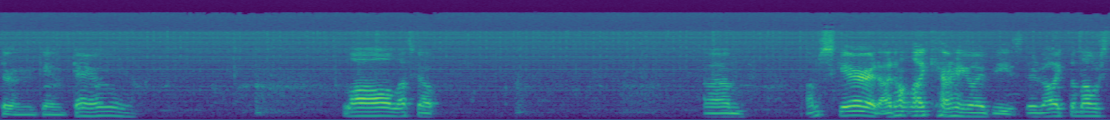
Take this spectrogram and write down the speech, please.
Down, down, down. Lol, let's go. Um, I'm scared. I don't like counter UAVs. They're like the most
